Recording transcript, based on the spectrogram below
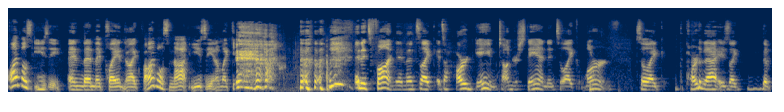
volleyball's easy, and then they play and they're like volleyball's not easy, and I'm like, yeah. and it's fun and it's like it's a hard game to understand and to like learn. So like part of that is like the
